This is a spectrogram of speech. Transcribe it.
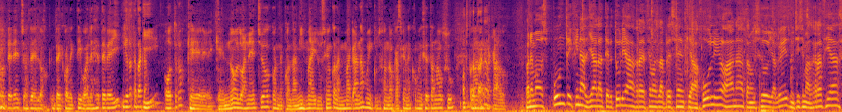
los derechos de los, del colectivo LGTBI y otros que, y otros que, que, no lo han hecho con, con, la misma ilusión, con las mismas ganas o incluso en ocasiones, como dice Tanausu, lo han atacado. Ponemos punto y final ya a la tertulia. Agradecemos la presencia a Julio, a Ana, a Tanusu y a Luis. Muchísimas gracias.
